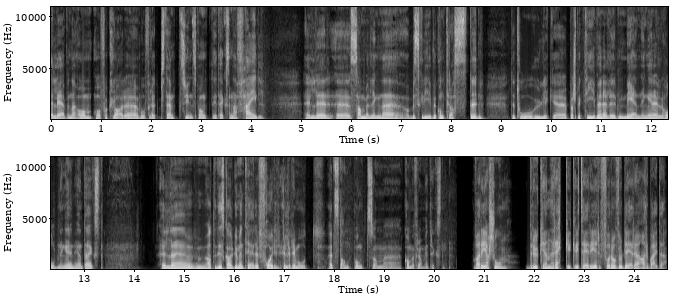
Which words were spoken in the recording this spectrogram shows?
elevene om å forklare hvorfor et bestemt synspunkt i teksten er feil eller eh, sammenligne og beskrive kontraster til to ulike perspektiver, eller meninger eller holdninger i en tekst. Eller at de skal argumentere for eller imot et standpunkt som eh, kommer fram i teksten. Variasjon. Bruk en rekke kriterier for å vurdere arbeidet.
